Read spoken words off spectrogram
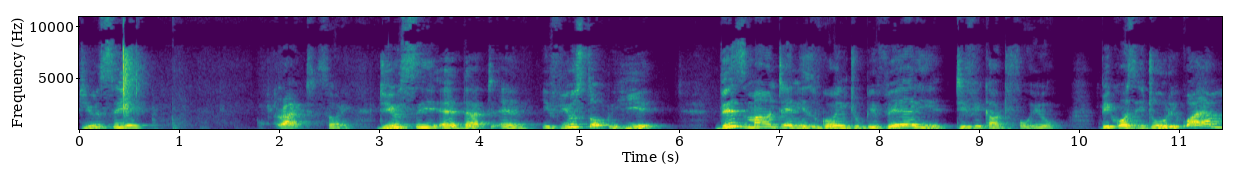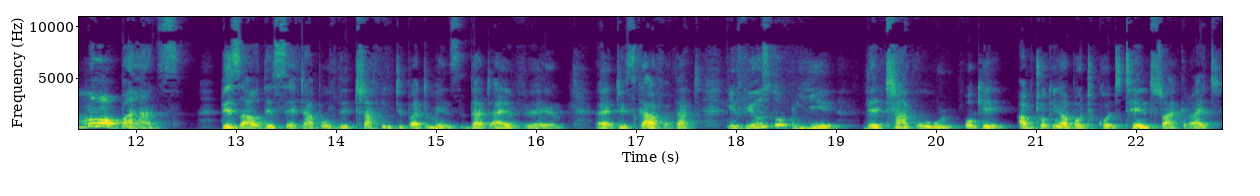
Do you see right sorry. Do you see uh, that uh, if you stop here this mountain is going to be very difficult for you because it will require more balance this is how the setup of the traffic departments that I've uh, uh, discovered. That if you stop here, the truck will, okay, I'm talking about code 10 truck, right?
